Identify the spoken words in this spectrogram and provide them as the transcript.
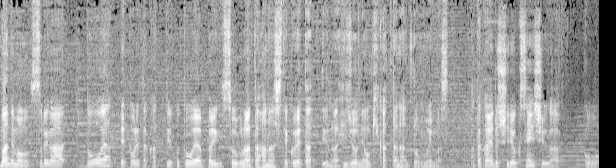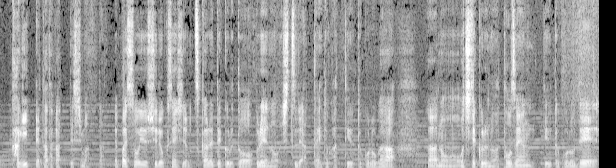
まあでもそれがどうやって取れたかっていうことをやっぱりそこの後話してくれたっていうのは非常に大きかったなと思います。戦える主力選手がこう限って戦ってしまった。やっぱりそういう主力選手でも疲れてくるとプレーの質であったりとかっていうところがあの、落ちてくるのは当然っていうところで、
